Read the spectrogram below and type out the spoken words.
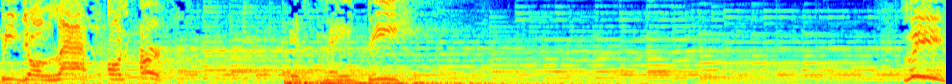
be your last on earth. It may be. Leave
